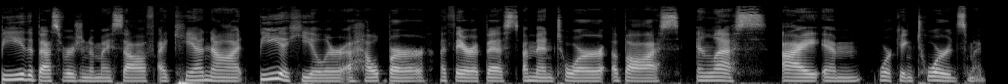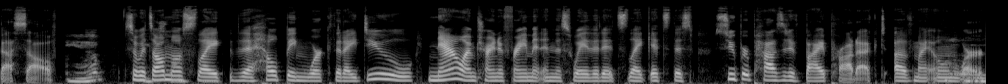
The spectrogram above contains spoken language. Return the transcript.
be the best version of myself. I cannot be a healer, a helper, a therapist, a mentor, a boss, unless I am working towards my best self. Yep. So it's almost like the helping work that I do. Now I'm trying to frame it in this way that it's like it's this super positive byproduct of my own mm. work.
